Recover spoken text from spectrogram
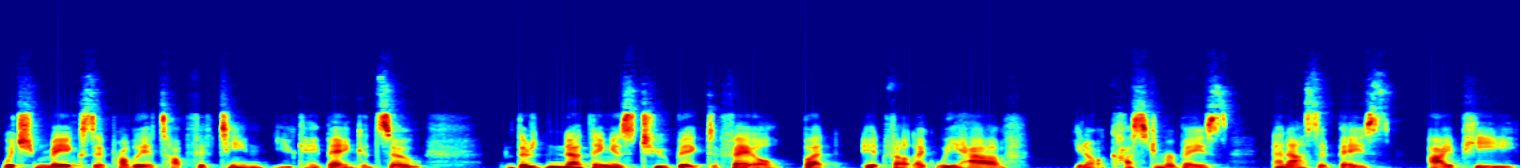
which makes it probably a top 15 UK bank. And so there's nothing is too big to fail, but it felt like we have, you know, a customer base, an asset base, IP,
